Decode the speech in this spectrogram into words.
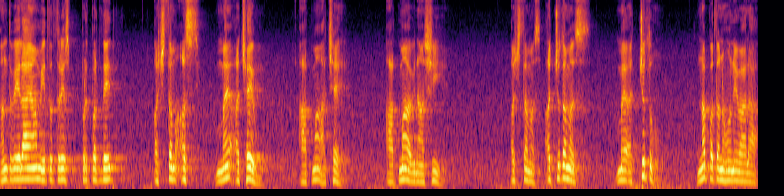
अंत वेलायाम ये तत्र प्रतिपदेत अष्टम अस्य। मैं अक्षय हूँ। आत्मा अक्षय है। आत्मा अविनाशी है। अष्टमस अच्युतमस मैं अच्युत हूँ। न पतन होने वाला,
